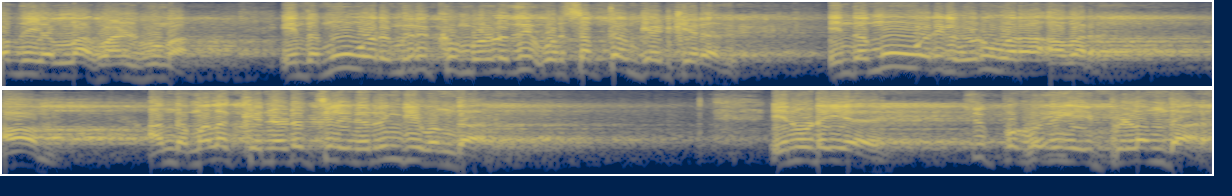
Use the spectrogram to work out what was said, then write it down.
ரதி அல்லாஹ் அல்ஹுமா இந்த மூவரும் இருக்கும் பொழுது ஒரு சப்தம் கேட்கிறது. இந்த மூவரில் ஒருவரா அவர்? ஆம். அந்த மலக்கு என்னிடத்தில் நெருங்கி வந்தார். என்னுடைய சுப்பகுதியை பிளந்தார்.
